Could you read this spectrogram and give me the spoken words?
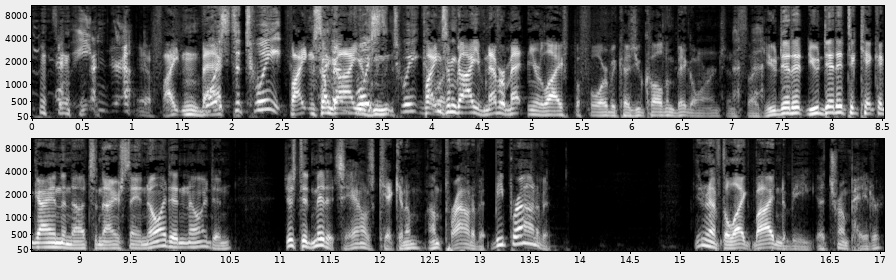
Eating dry. Yeah, fighting back. Voice to tweet. Fighting some guy voice you've to tweet fighting going. some guy you've never met in your life before because you called him Big Orange, and it's like you did it. You did it to kick a guy in the nuts, and now you're saying no, I didn't. No, I didn't. Just admit it. Say I was kicking him. I'm proud of it. Be proud of it. You don't have to like Biden to be a Trump hater.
